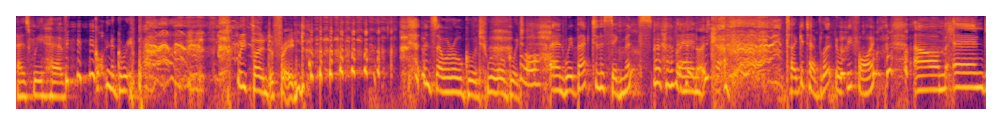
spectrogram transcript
as we have gotten a grip. we phoned a friend. And so we're all good. We're all good. And we're back to the segments. I have a and, headache. uh, take a tablet, it'll be fine. Um, and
